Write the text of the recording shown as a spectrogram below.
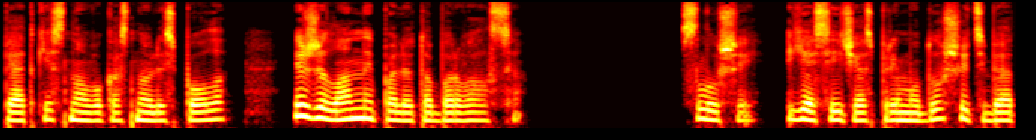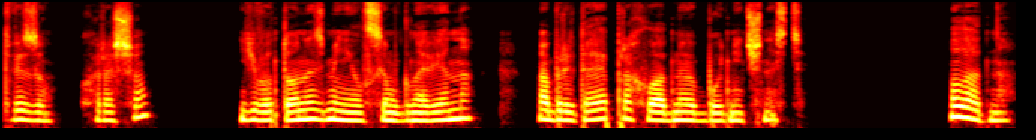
Пятки снова коснулись пола, и желанный полет оборвался. «Слушай, я сейчас приму душ и тебя отвезу, хорошо?» Его тон изменился мгновенно, обретая прохладную будничность. «Ладно»,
